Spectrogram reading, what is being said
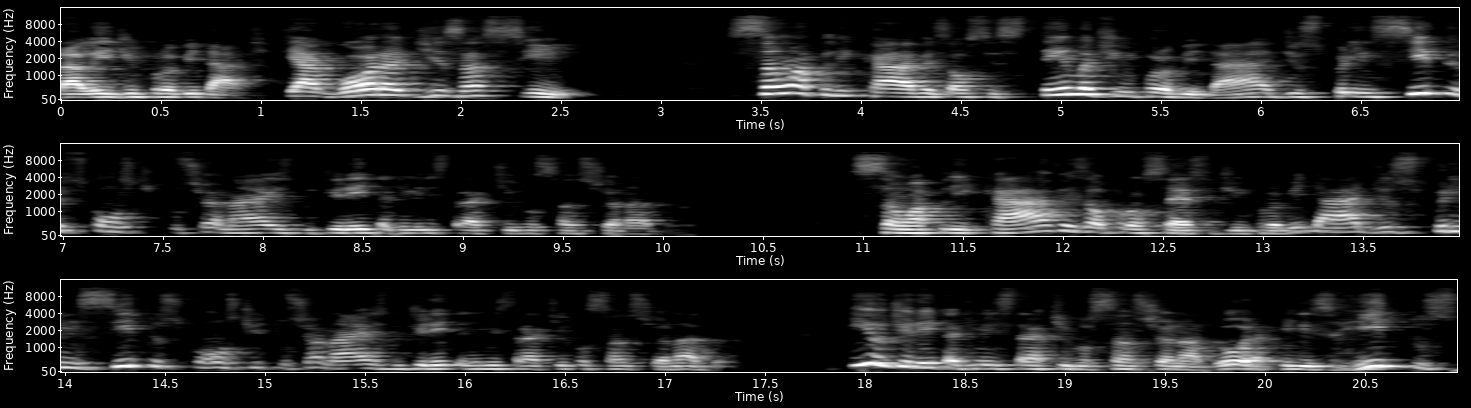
da Lei de Improbidade, que agora diz assim: são aplicáveis ao sistema de improbidade os princípios constitucionais do direito administrativo sancionador são aplicáveis ao processo de improbidade os princípios constitucionais do direito administrativo sancionador. E o direito administrativo sancionador, aqueles ritos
